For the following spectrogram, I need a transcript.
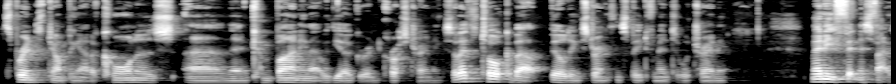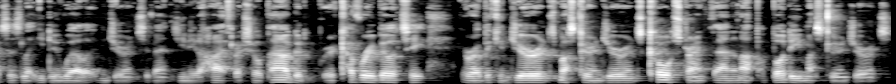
sprints, jumping out of corners, and then combining that with yoga and cross training. So let's talk about building strength and speed from interval training. Many fitness factors let you do well at endurance events. You need a high threshold power, good recovery ability, aerobic endurance, muscular endurance, core strength, and an upper body muscular endurance.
